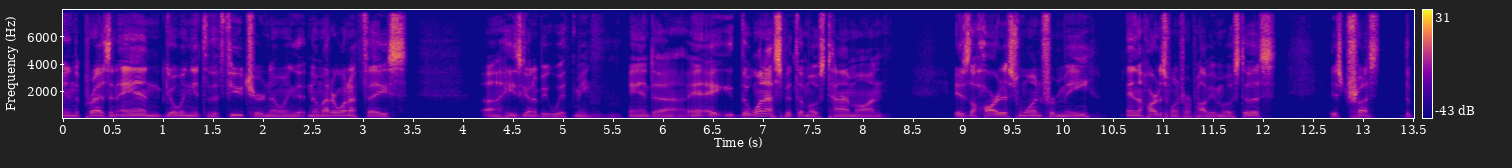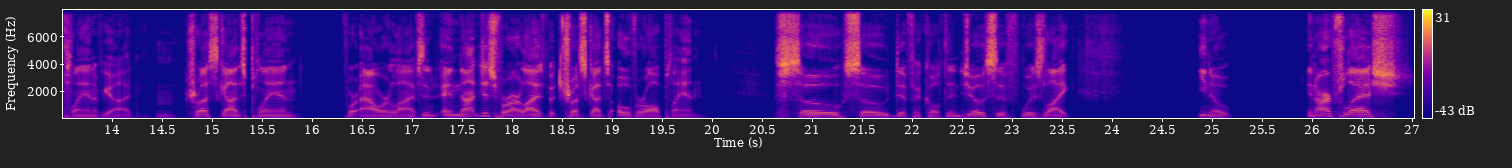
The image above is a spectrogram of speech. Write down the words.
in the present and going into the future, knowing that no matter what I face, uh, He's going to be with me. Mhm. And, uh, and the one I spent the most time on is the hardest one for me, and the hardest one for probably most of us is trust the plan of God. Hmm. Trust God's plan for our lives, and, and not just for our lives, but trust God's overall plan. So so difficult, and Joseph was like, you know, in our flesh,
